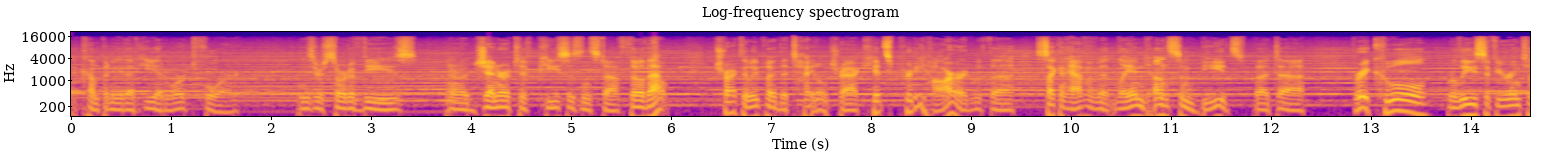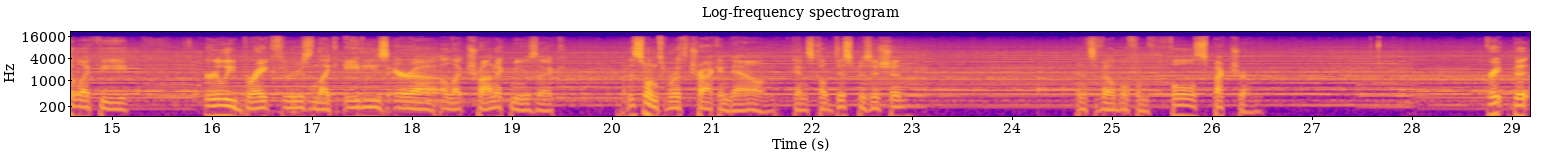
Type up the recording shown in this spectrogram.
a company that he had worked for. These are sort of these, I don't know, generative pieces and stuff. Though that track that we played, the title track, hits pretty hard with the second half of it laying down some beats. But uh, very cool release if you're into like the early breakthroughs in like 80s era electronic music. This one's worth tracking down. Again, it's called Disposition, and it's available from Full Spectrum. Great bit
